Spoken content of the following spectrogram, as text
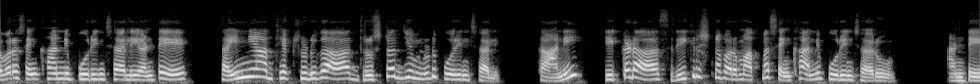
ఎవరు శంఖాన్ని పూరించాలి అంటే సైన్యాధ్యక్షుడుగా ధృష్టద్యుమ్నుడు పూరించాలి. కానీ ఇక్కడ శ్రీకృష్ణ పరమాత్మ శంఖాన్ని పూరించారు. అంటే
